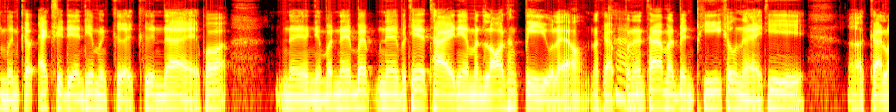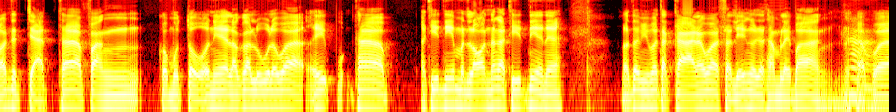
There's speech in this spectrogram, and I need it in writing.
เหมือนกับอุบิเหตุที่มันเกิดขึ้นได้ เพราะว่าในอย่างในในประเทศไทยเนี่ยมันร้อนทั้งปีอยู่แล้วนะครับค่ะเพราะฉะนั้นถ้ามันเป็นพีคช่วงไหนที่เอ่ออากาศร้อนจัดจัดๆถ้าฟังกรมุโตะเนี่ยเราก็รู้แล้วว่าเอ้ยถ้าอาทิตย์นี้มันร้อนทั้งอาทิตย์เนี่ยนะเราต้องมีมาตรการนะว่าสัตว์เลี้ยงเราจะทำอะไรบ้างนะครับว่า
